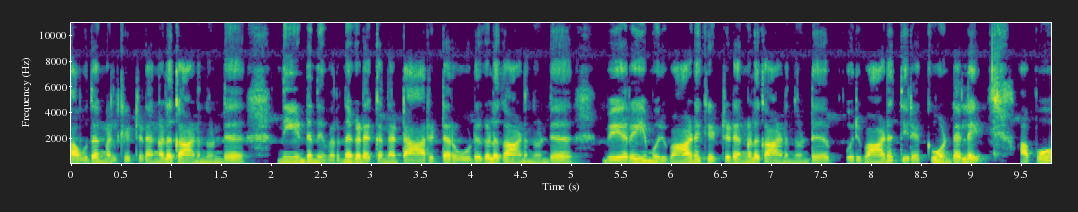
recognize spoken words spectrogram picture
സൗധങ്ങൾ കെട്ടിടങ്ങൾ കാണുന്നുണ്ട്. നീണ്ടു നിവർന്നു കിടക്കുന്ന ടാറിട്ട റോഡുകൾ കാണുന്നുണ്ട്. വേറെയും ഒരുപാട് കെട്ടിടങ്ങൾ കാണുന്നുണ്ട്. ഒരുപാട് തിരക്കും ഉണ്ടല്ലേ? അപ്പോൾ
